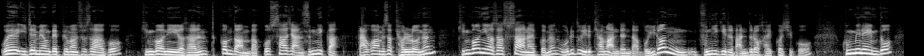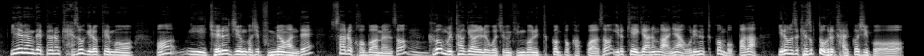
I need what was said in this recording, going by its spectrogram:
왜 이재명 대표만 수사하고 김건희 여사는 특검도 안 받고 수사하지 않습니까? 라고 하면서 결론은 김건희 여사 수사 안 할 거면 우리도 이렇게 하면 안 된다. 뭐 이런 분위기를 만들어 갈 것이고 국민의힘도 이재명 대표는 계속 이렇게 뭐 어 이 죄를 지은 것이 분명한데 수사를 거부하면서 음. 그거 물타기 하려고 지금 김건희 특검법 갖고 와서 이렇게 얘기하는 거 아니야. 우리는 특검 못 받아. 이러면서 계속 또 그렇게 갈 것이고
